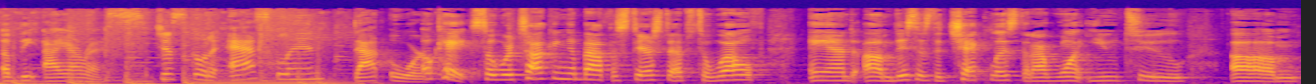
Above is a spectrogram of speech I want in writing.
of the IRS. Just go to asklynn.org. Okay, so we're talking about the stair steps to wealth, and um, this is the checklist that I want you to um,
